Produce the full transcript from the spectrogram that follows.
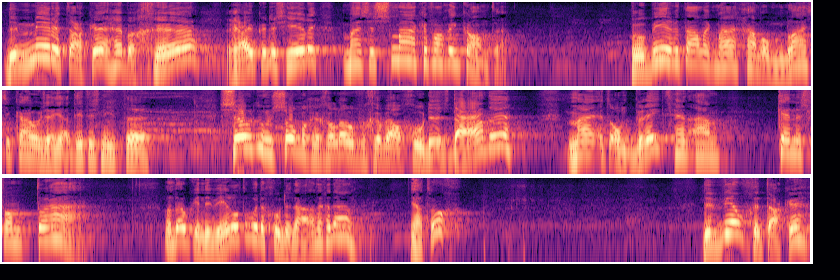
De mirretakken hebben geur, ruiken dus heerlijk, maar ze smaken van geen kanten. Probeer het dadelijk maar, gaan we op een blaadje kauwen en zeggen, ja, dit is niet... Uh... Zo doen sommige gelovigen wel goede daden, maar het ontbreekt hen aan kennis van Torah. Want ook in de wereld worden goede daden gedaan. Ja, toch? De wilgetakken,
